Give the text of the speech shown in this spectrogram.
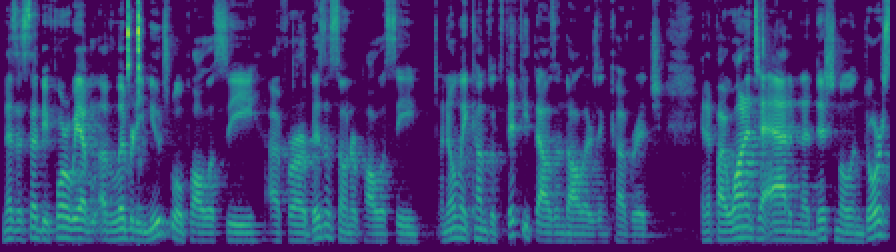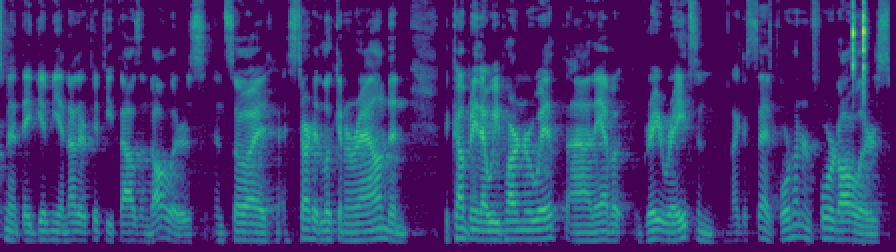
And as I said before, we have a Liberty Mutual policy uh, for our business owner policy, and only comes with $50,000 in coverage. And if I wanted to add an additional endorsement, they'd give me another $50,000. And so I started looking around, and the company that we partner with, uh, they have a great rates, and like I said, $404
